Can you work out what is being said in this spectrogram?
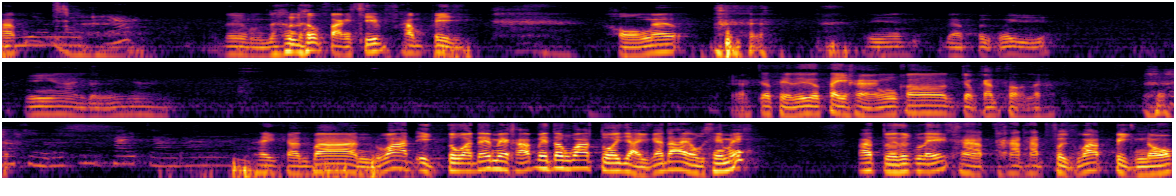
ครับเดียวเลยครับ เริ่มเริ่มเริ่มฝังชิปทำปีกหงส์แล้วนี่แบบฝึกเมื่อกี้ง่ายๆแบบง่ายๆอะจะเสร็จแล้วจะใส่หางก็จบการสอนแล้วครับ ถ้าเสร็จแล้วก็ให้การบ้านให้การบ้านวาดอีกตัวได้ไหมครับ ไม่ต้องวาดตัวใหญ่ก็ได้โอเคไหมวาดตัวเล็กๆหัดหัดหัดฝึกวาดปีกนก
